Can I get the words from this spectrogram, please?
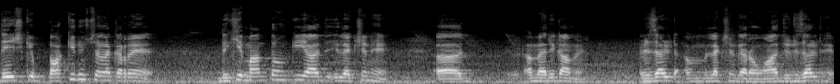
देश के बाकी न्यूज़ चैनल कर रहे हैं। देखिए मानता हूँ कि आज इलेक्शन है आ, अमेरिका में। रिज़ल्ट इलेक्शन कर रहा हूँ आज रिज़ल्ट है।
